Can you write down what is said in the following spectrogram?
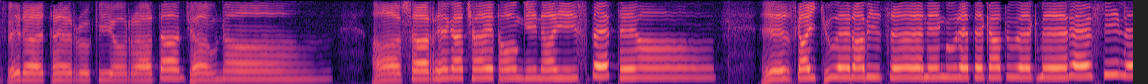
Bios bera eta errokiorratan jauna. Azarregatxa eta ongi naiz betea. Ez gaitu erabiltzen engure pekatuek merezilez.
